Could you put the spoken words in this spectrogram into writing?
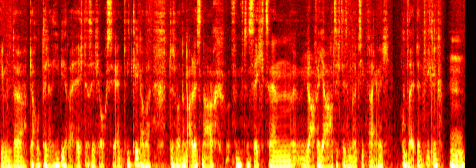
eben der, der Hotelleriebereich, der sich auch sehr entwickelt. Aber das war dann alles nach 15, 16, Jahr für Jahr hat sich das im Prinzip dann eigentlich gut weiterentwickelt. Mhm.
